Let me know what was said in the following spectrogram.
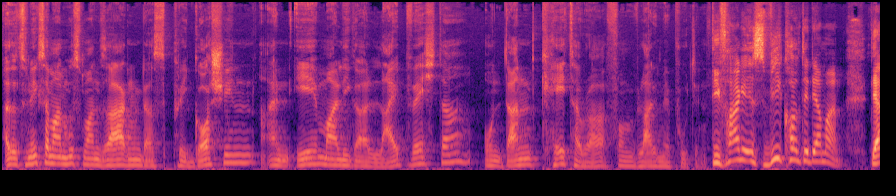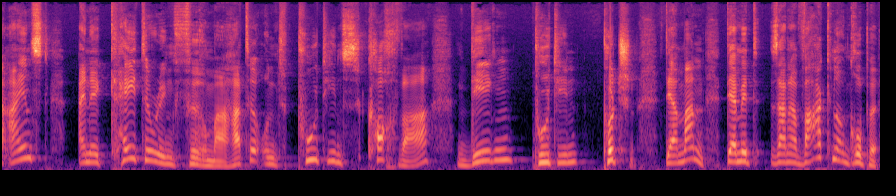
Also zunächst einmal muss man sagen, dass Prigoschin ein ehemaliger Leibwächter und dann Caterer von Wladimir Putin. Die Frage ist, wie konnte der Mann, der einst eine Catering-Firma hatte und Putins Koch war, gegen Putin putschen. Der Mann, der mit seiner Wagner-Gruppe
